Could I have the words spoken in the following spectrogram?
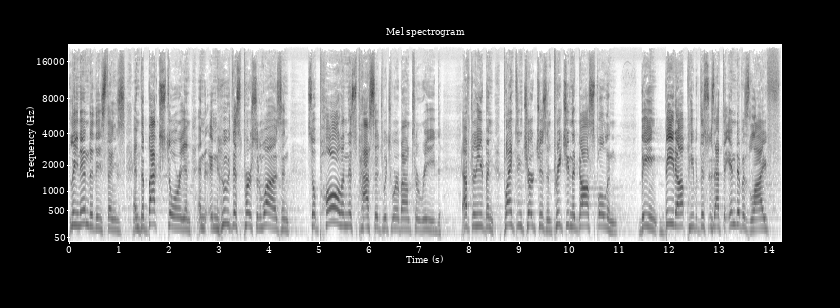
lean into these things and the backstory and, and, and who this person was. And so, Paul, in this passage, which we're about to read, after he had been planting churches and preaching the gospel and being beat up, he, this was at the end of his life.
